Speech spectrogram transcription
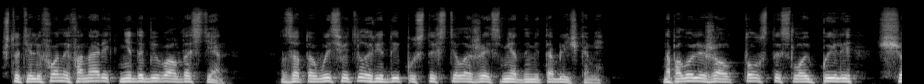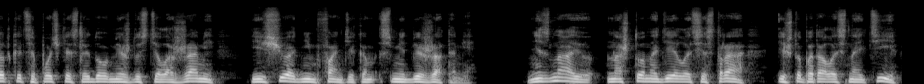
что телефон и фонарик не добивал до стен — зато высветил ряды пустых стеллажей с медными табличками. На полу лежал толстый слой пыли, щеткой цепочкой следов между стеллажами и еще одним фантиком с медвежатами. Не знаю, на что надеялась сестра и что пыталась найти,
